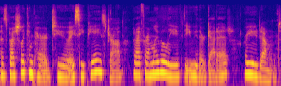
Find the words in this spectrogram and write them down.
especially compared to a CPA's job, but I firmly believe that you either get it or you don't.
